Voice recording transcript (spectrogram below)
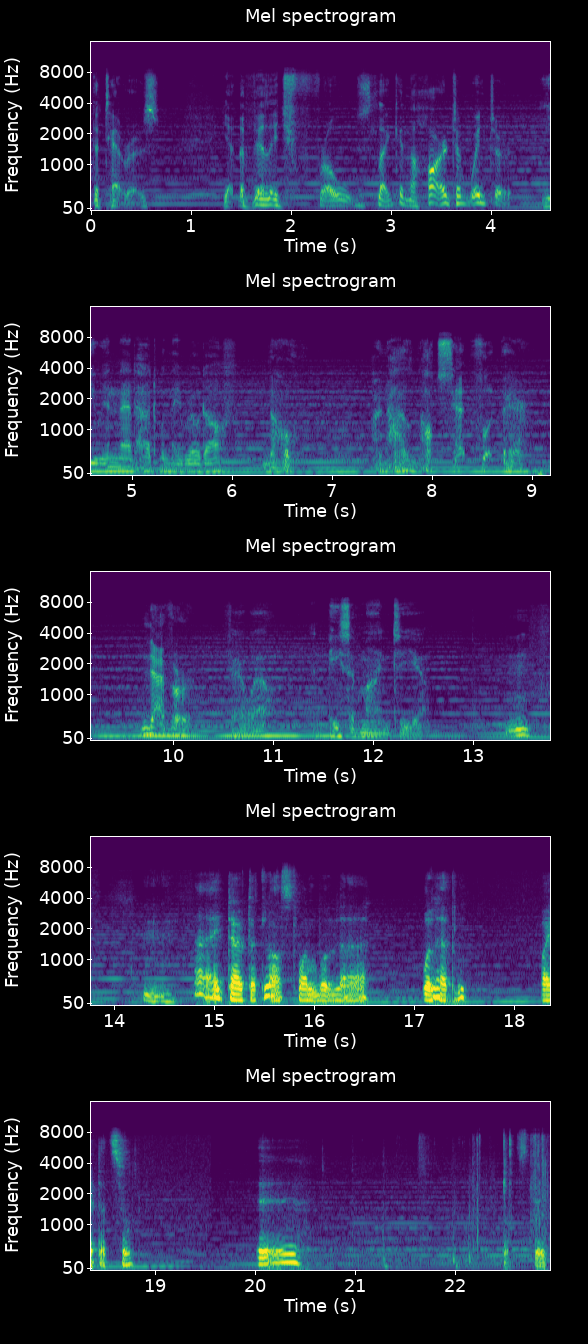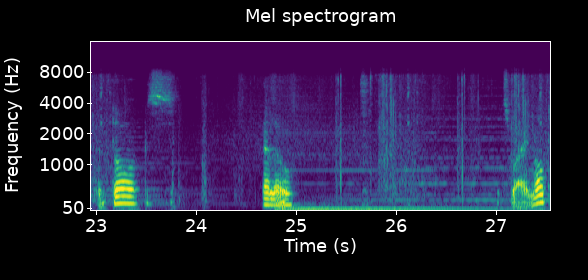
the terrors. Yet the village froze like in the heart of winter. You in that hut when they rode off? No, and I'll not set foot there. Never. Farewell, and peace of mind to you. I doubt that last one will uh, will happen quite that soon. Uh, let's take the dogs. Hello. That's why not.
